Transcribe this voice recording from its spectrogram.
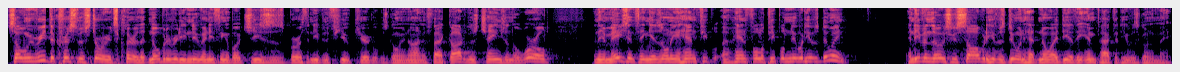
So when we read the Christmas story, it's clear that nobody really knew anything about Jesus' birth, and even few cared what was going on. In fact, God was changing the world, and the amazing thing is only a, hand people, a handful of people knew what he was doing. And even those who saw what he was doing had no idea the impact that he was going to make.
